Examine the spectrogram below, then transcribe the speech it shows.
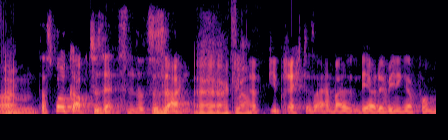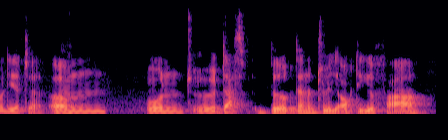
ähm, ja. das Volk abzusetzen, sozusagen. Ja, klar. Ähm, wie Brecht es einmal mehr oder weniger formulierte. Ähm, und äh, das birgt dann natürlich auch die Gefahr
